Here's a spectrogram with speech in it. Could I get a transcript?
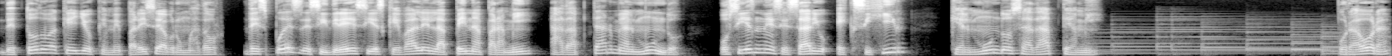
de todo aquello que me parece abrumador. Después decidiré si es que vale la pena para mí adaptarme al mundo o si es necesario exigir que el mundo se adapte a mí. Por ahora,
